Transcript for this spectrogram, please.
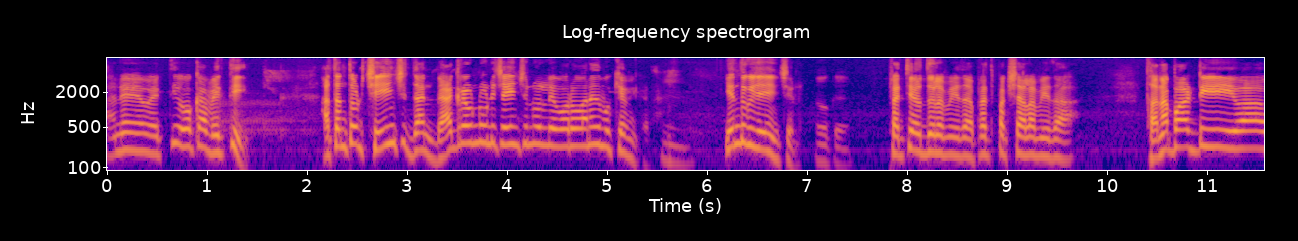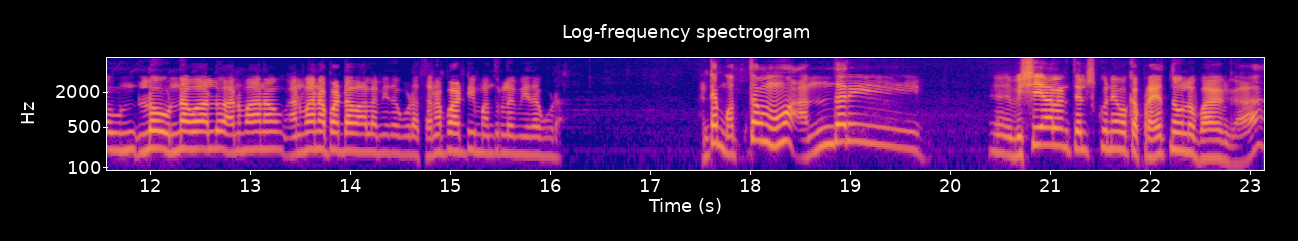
అనే వ్యక్తి ఒక వ్యక్తి. అతనితో చేయించి దాని బ్యాక్గ్రౌండ్ నుండి చేయించిన వాళ్ళు ఎవరు అనేది ముఖ్యం ఇక్కడ. ఎందుకు చేయించారు? ఓకే. ప్రత్యర్థుల మీద ప్రతిపక్షాల మీద తన పార్టీ లో ఉన్న వాళ్ళు అనుమానం అనుమానపడ్డ వాళ్ళ మీద కూడా తన పార్టీ మంత్రుల మీద కూడా. అంటే మొత్తం అందరి విషయాలను తెలుసుకునే ఒక ప్రయత్నంలో భాగంగా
